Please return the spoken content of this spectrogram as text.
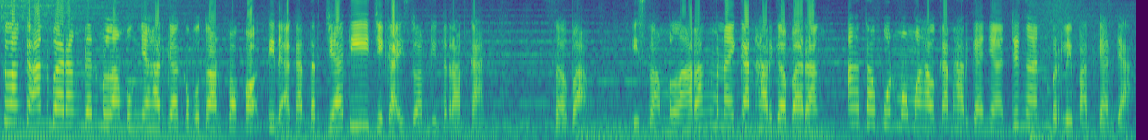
Kelangkaan barang dan melambungnya harga kebutuhan pokok tidak akan terjadi jika Islam diterapkan. Sebab Islam melarang menaikkan harga barang ataupun memahalkan harganya dengan berlipat ganda.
